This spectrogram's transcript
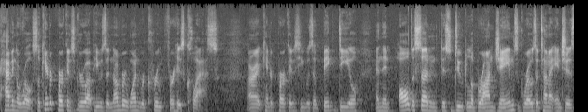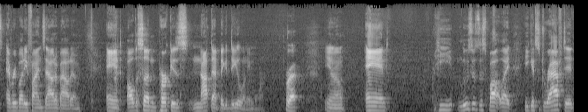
having a role, so Kendrick Perkins grew up. He was the number one recruit for his class. All right, Kendrick Perkins, he was a big deal. And then all of a sudden, this dude, LeBron James, grows a ton of inches. Everybody finds out about him. And all of a sudden, Perk is not that big a deal anymore. Right. you know, and he loses the spotlight. He gets drafted,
